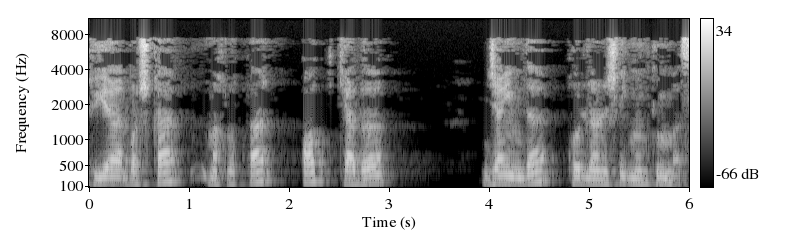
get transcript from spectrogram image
tuya boshqa maxluqlar ot kabi jangda qo'llanishlik mumkin emas.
